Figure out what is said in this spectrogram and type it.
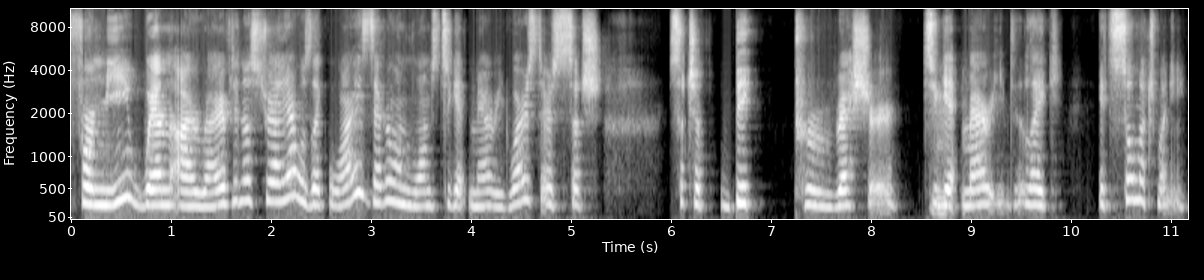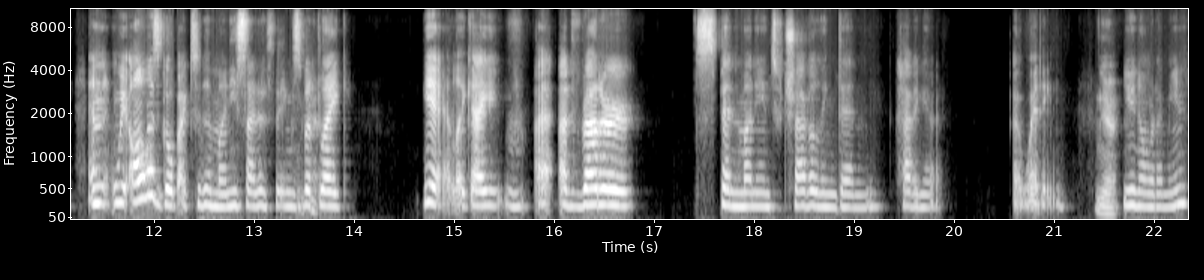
for me when I arrived in Australia. I was like, why is everyone wants to get married? Why is there such such a big pressure to Mm. get married? Like it's so much money. And we always go back to the money side of things, but Yeah. like yeah, like I, I I'd rather spend money into traveling than having a, a wedding. Yeah. You know what I mean?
